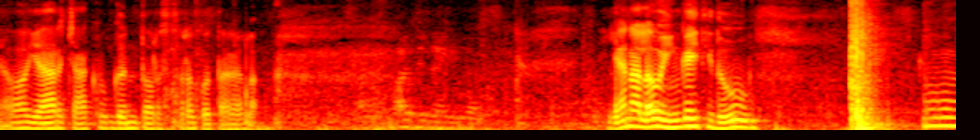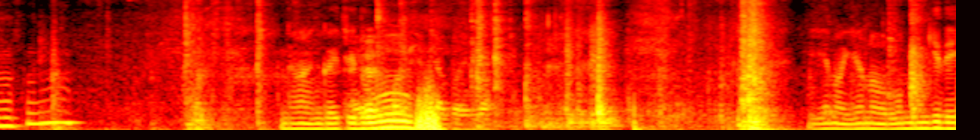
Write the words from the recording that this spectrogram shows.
ಯಾವಾಗ ಯಾರು ಚಾಕು ಗನ್ ತೋರಿಸ್ತಾರೋ ಗೊತ್ತಾಗಲ್ಲ. ಏನಲ್ಲ ಹಿಂಗೈತಿದು ಹಂಗೈತಿದು ಏನೋ ಏನೋ ರೂಮ್ ಹಿಂಗಿದೆ.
